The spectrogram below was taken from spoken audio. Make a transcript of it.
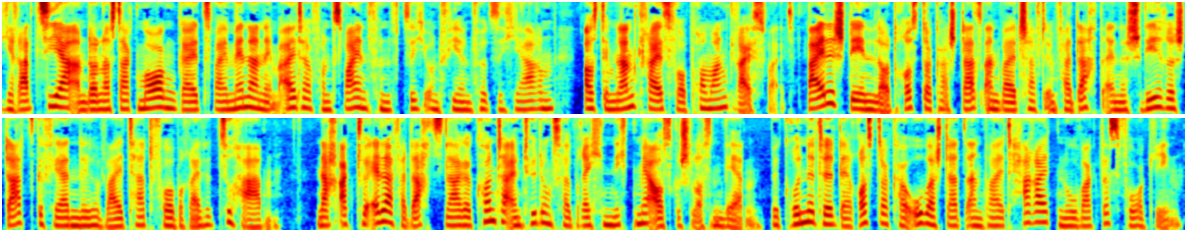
Die Razzia am Donnerstagmorgen galt zwei Männern im Alter von 52 und 44 Jahren aus dem Landkreis Vorpommern-Greifswald. Beide stehen laut Rostocker Staatsanwaltschaft im Verdacht, eine schwere staatsgefährdende Gewalttat vorbereitet zu haben. Nach aktueller Verdachtslage konnte ein Tötungsverbrechen nicht mehr ausgeschlossen werden, begründete der Rostocker Oberstaatsanwalt Harald Nowak das Vorgehen.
